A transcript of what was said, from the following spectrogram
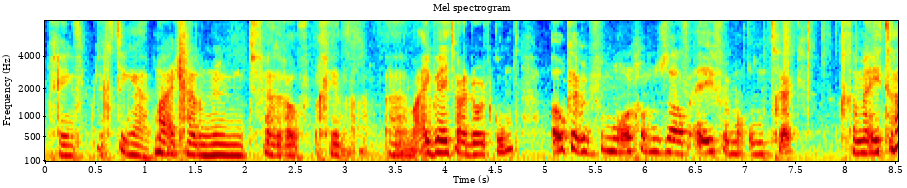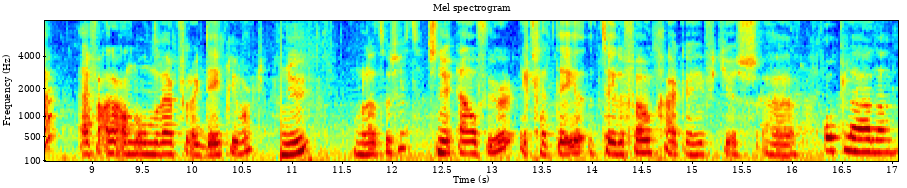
geen verplichtingen heb. Maar ik ga er nu niet verder over beginnen. Uh, maar ik weet waardoor het komt. Ook heb ik vanmorgen mezelf even mijn omtrek gemeten. Even aan een ander onderwerp voordat ik depri word. Nu, hoe laat is het? Het is nu 11 uur. Ik ga de telefoon ga ik eventjes uh, opladen.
